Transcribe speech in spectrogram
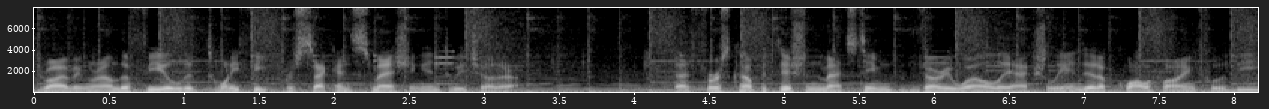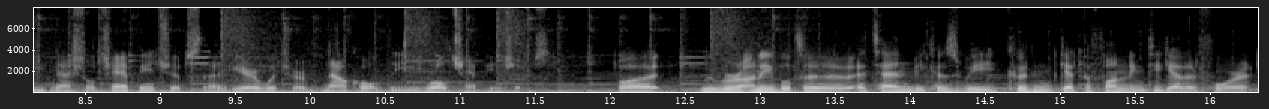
driving around the field at 20 feet per second, smashing into each other. That first competition, Matt's team did very well. They actually ended up qualifying for the national championships that year, which are now called the World Championships. But we were unable to attend because we couldn't get the funding together for it.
